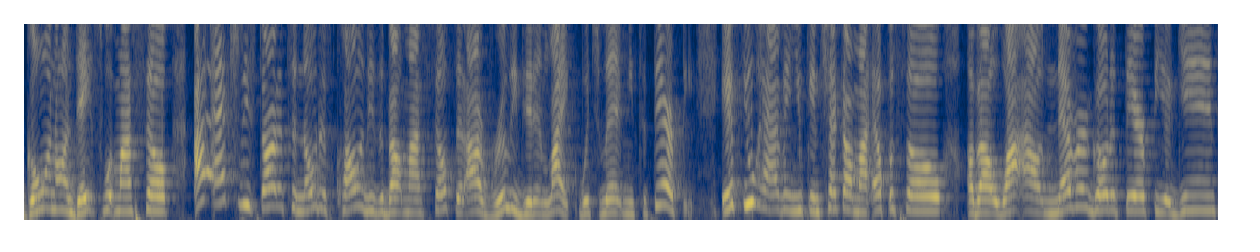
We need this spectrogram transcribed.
going on dates with myself, I actually started to notice qualities about myself that I really didn't like, which led me to therapy. If you haven't, you can check out my episode about why I'll never go to therapy again.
